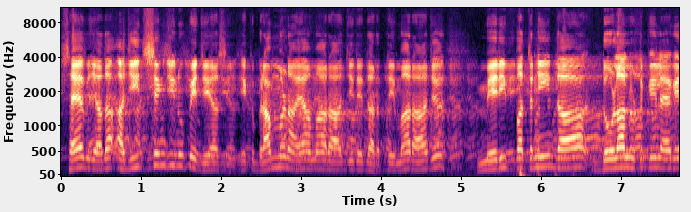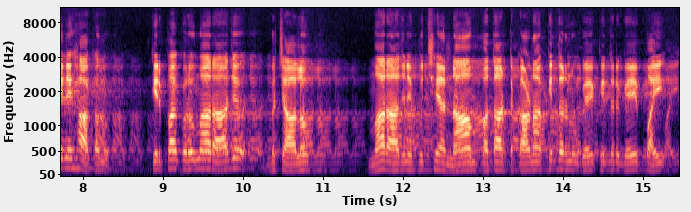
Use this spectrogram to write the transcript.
ਸਹਿਬਜ਼ਾਦਾ ਅਜੀਤ ਸਿੰਘ ਜੀ ਨੂੰ ਭੇਜਿਆ ਸੀ। ਇੱਕ ਬ੍ਰਾਹਮਣ ਆਇਆ ਮਹਾਰਾਜ ਜੀ ਦੇ ਦਰ ਤੇ, ਮਹਾਰਾਜ, ਮੇਰੀ ਪਤਨੀ ਦਾ ਡੋਲਾ ਲੁੱਟ ਕੇ ਲੈ ਗਏ ਨੇ ਹਾਕਮ। ਕਿਰਪਾ ਕਰੋ ਮਹਾਰਾਜ, ਬਚਾ ਲਓ। ਮਹਾਰਾਜ ਨੇ ਪੁੱਛਿਆ, ਨਾਮ ਪਤਾ, ਟਿਕਾਣਾ ਕਿੱਧਰ ਨੂੰ ਗਏ, ਕਿੱਧਰ ਗਏ ਭਾਈ?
